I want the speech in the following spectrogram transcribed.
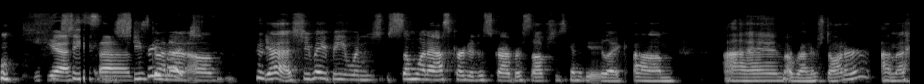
yeah, she's, uh, she's gonna, um, yeah, she may be when someone asks her to describe herself, she's gonna be like, um, I'm a runner's daughter. I'm a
